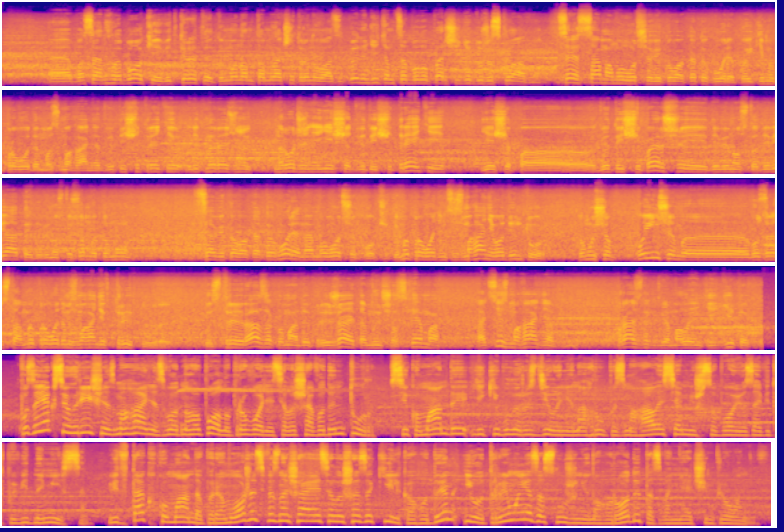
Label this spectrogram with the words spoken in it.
е, басейн глибокий, відкритий, тому нам там легше тренуватися. Відповідно, дітям це було перші дні дуже складно. Це сама молодша вікова категорія, по якій ми проводимо змагання. 2003 рік народження, народження є ще 2003, є ще по е, 2001, 99, 97, тому ця вікова категорія наймолодші хлопчики. Ми проводимо ці змагання в один тур, тому що по іншим е, возрастам ми проводимо змагання в три тури. Тобто три рази команди приїжджають, там інша схема. А ці змагання праздник для маленьких діток. Позаяк цьогорічні змагання з водного полу проводяться лише в один тур. Всі команди, які були розділені на групи, змагалися між собою за відповідне місце. Відтак команда переможець визначається лише за кілька годин і отримує заслужені нагороди та звання чемпіонів.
